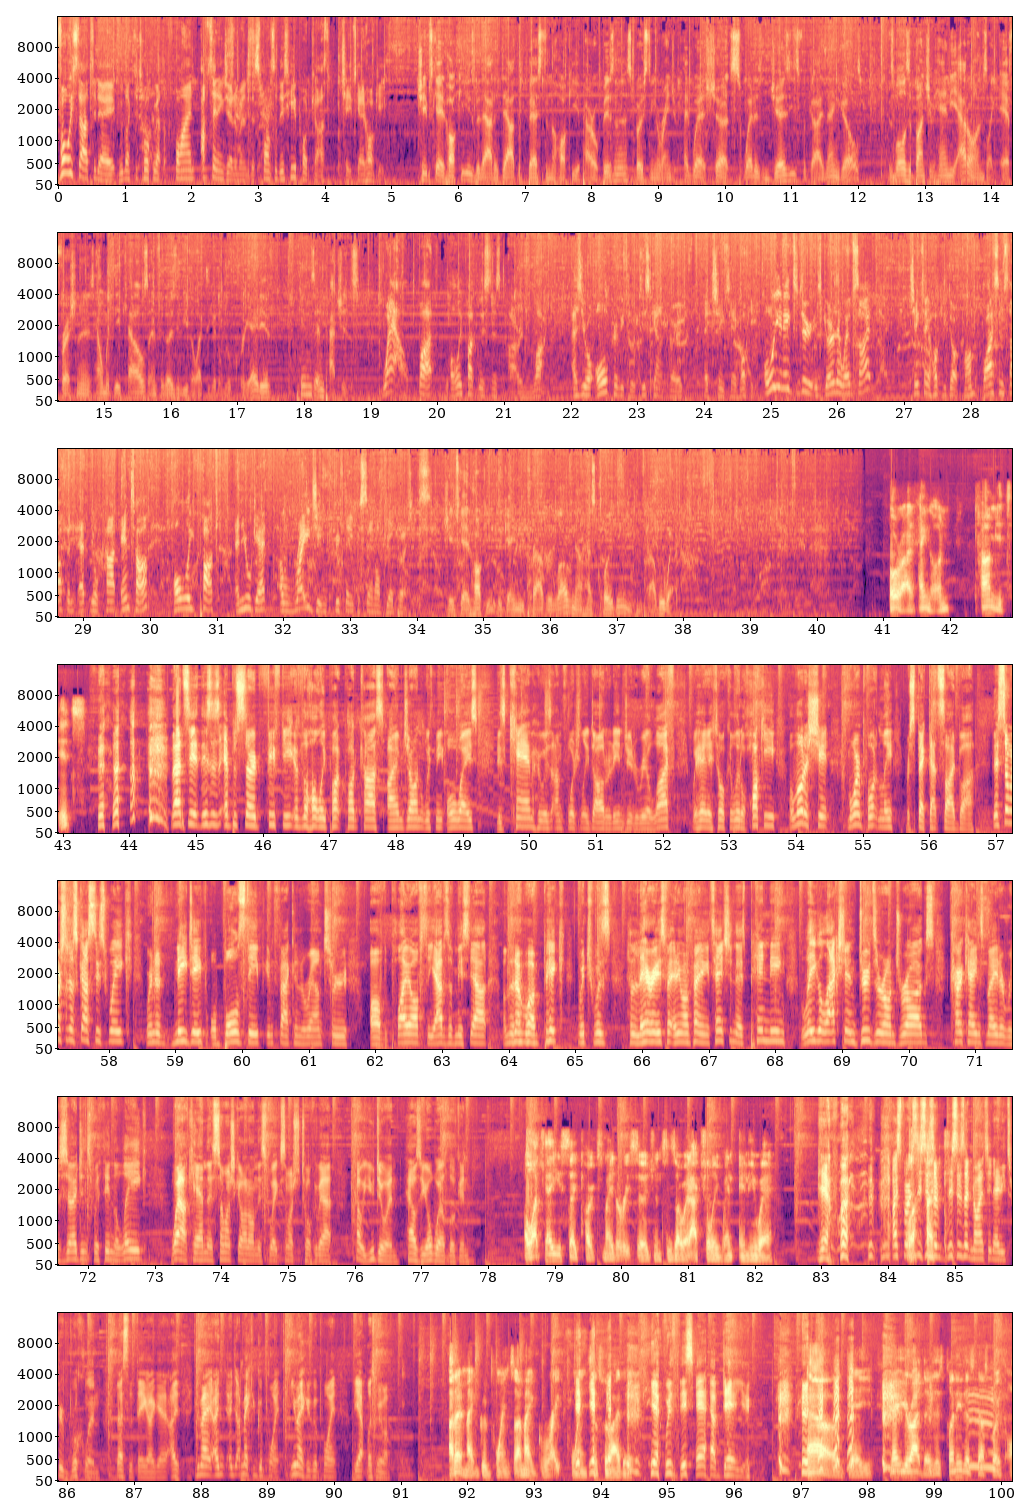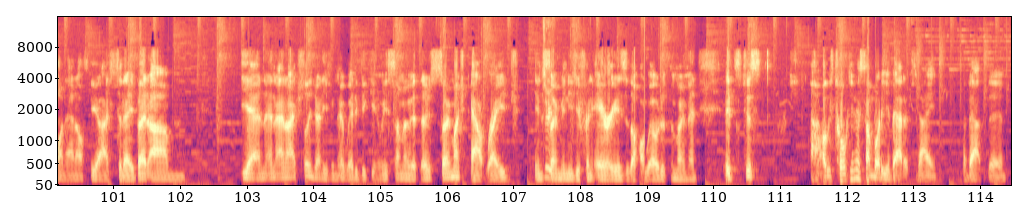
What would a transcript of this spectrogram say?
Before we start today, we'd like to talk about the fine, upsetting gentlemen that sponsor this here podcast, Cheapskate Hockey. Cheapskate Hockey is without a doubt the best in the hockey apparel business, boasting a range of headwear, shirts, sweaters, and jerseys for guys and girls, as well as a bunch of handy add ons like air fresheners, helmet decals, and for those of you that like to get a little creative, pins and patches. Wow, but Holy Puck listeners are in luck, as you are all privy to a discount code at Cheapskate Hockey. All you need to do is go to their website, cheapskatehockey.com, buy some stuff, and at your cart enter Holy Puck, and you'll get a raging 15% off your purchase. Cheapskate Hockey, the game you proudly love, now has clothing you can proudly wear. All right, hang on. Calm your tits. That's it. This is episode 50 of the Holy Puck podcast. I am John. With me always is Cam, who has unfortunately dialed it in due to real life. We're here to talk a little hockey, a lot of shit. More importantly, respect that sidebar. There's so much to discuss this week. We're in a knee deep or balls deep, in fact, in round two of the playoffs. The Avs have missed out on the number one pick, which was hilarious for anyone paying attention. There's pending legal action. Dudes are on drugs. Cocaine's made a resurgence within the league. Wow, Cam, there's so much going on this week, so much to talk about. How are you doing? How's your world looking? I like how you say Coke's made a resurgence as though it actually went anywhere. Yeah, well, I suppose this isn't this isn't 1982 Brooklyn. That's the thing. I get. I you may I, I make a good point. You make a good point. Yeah, let's move on. I don't make good points. I make great points. That's what I do. Yeah, with this hair, how dare you? How dare you? No, you're right though. There's plenty to discuss both on and off the ice today. But um, yeah, and, and, and I actually don't even know where to begin with some of it. There's so much outrage in Dude. so many different areas of the whole world at the moment. It's just I was talking to somebody about it today about the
